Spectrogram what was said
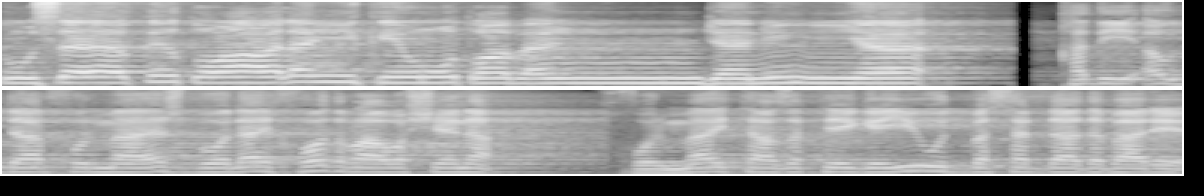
تساقط عليك رطبا جنيا. قەدی ئەو دار خورمایش بۆ لای خۆت ڕاوەشێنە. خورمای تازە پێگەیی وت بەسەردا دەبارێ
